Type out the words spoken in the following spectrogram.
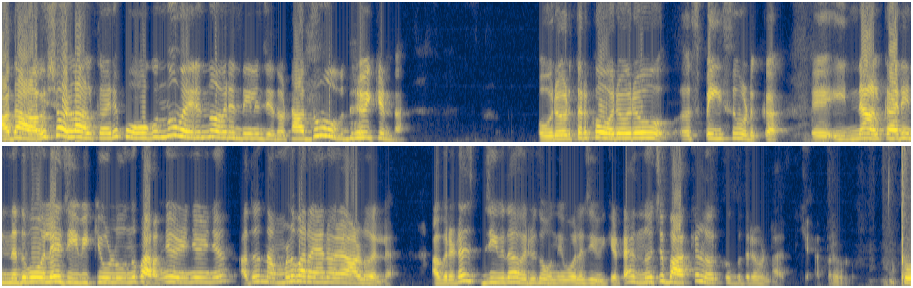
അത് ആവശ്യമുള്ള ആൾക്കാർ പോകുന്നു വരുന്നു അവരെന്തെങ്കിലും ചെയ്തോട്ടെ. അതും ഉപദ്രവിക്കണ്ട. ഓരോരുത്തർക്കും ഓരോരോ സ്പേസ് കൊടുക്കുക. ഇന്ന ആൾക്കാർ ഇന്നതുപോലെ ജീവിക്കുള്ളൂ എന്ന് പറഞ്ഞു കഴിഞ്ഞു കഴിഞ്ഞാൽ അത് നമ്മൾ പറയാൻ ഒരാളും അല്ല അവരുടെ ജീവിതം അവർ തോന്നിയ പോലെ ജീവിക്കട്ടെ എന്ന് വെച്ചാൽ ബാക്കിയുള്ളവർക്ക് ഉപദ്രവം ഉണ്ടായിരിക്കുക അത്രേ ഉള്ളൂ. അപ്പോ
